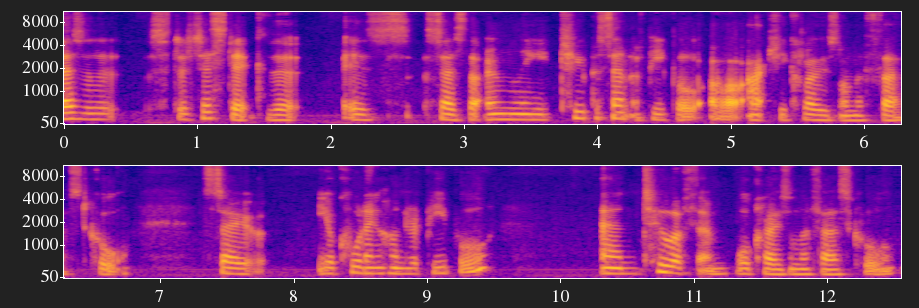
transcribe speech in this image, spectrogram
there's a statistic that is says that only two percent of people are actually closed on the first call. So you're calling hundred people, and two of them will close on the first call,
